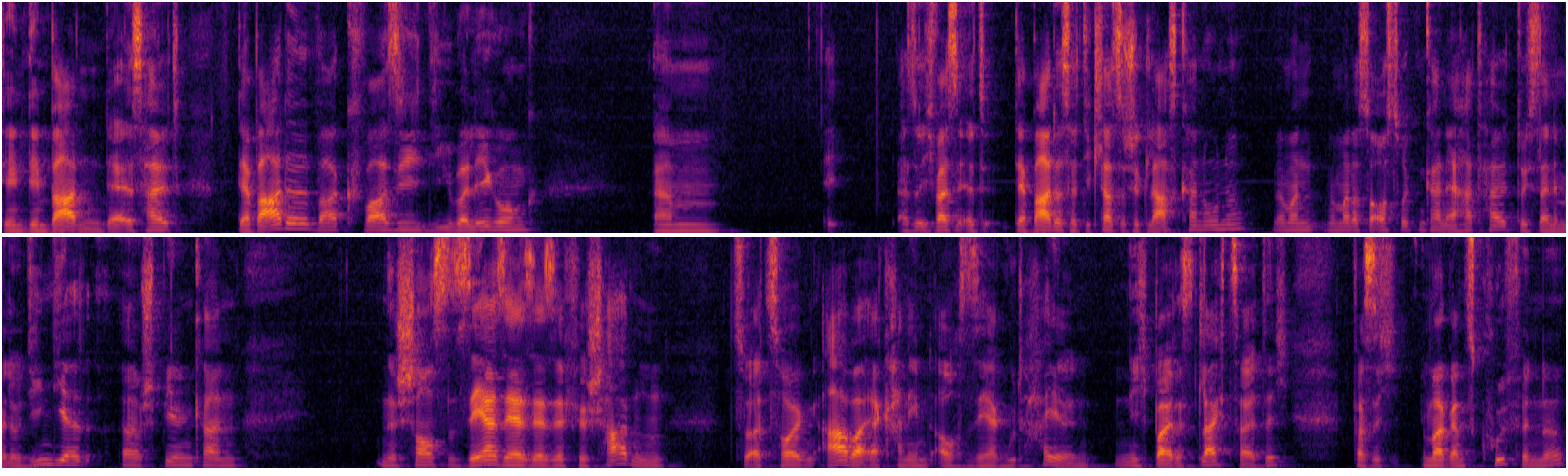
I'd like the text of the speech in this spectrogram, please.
den, den Baden. Der ist halt, der Bade war quasi die Überlegung, ähm, also ich weiß nicht, der Bade ist halt die klassische Glaskanone, wenn man, wenn man das so ausdrücken kann. Er hat halt durch seine Melodien, die er äh, spielen kann, eine Chance, sehr, sehr, sehr, sehr viel Schaden zu erzeugen, aber er kann eben auch sehr gut heilen. Nicht beides gleichzeitig, was ich immer ganz cool finde,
